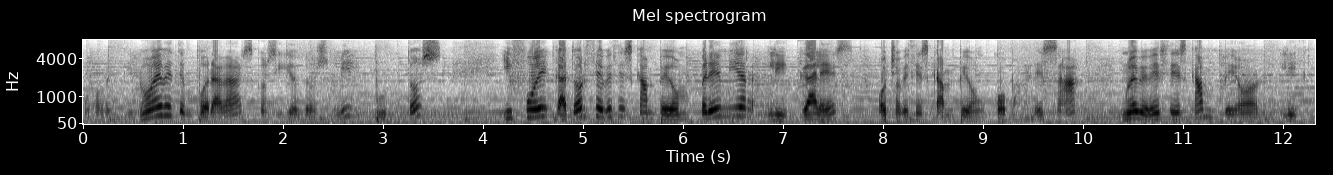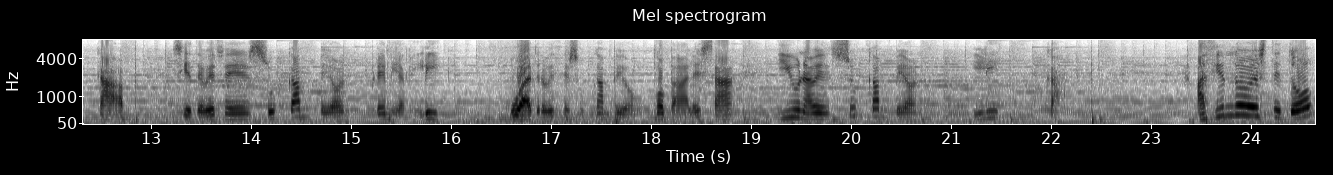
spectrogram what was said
Jugó 29 temporadas, consiguió 2.000 puntos y fue 14 veces campeón Premier League Gales, 8 veces campeón Copa Galesa, 9 veces campeón League Cup, 7 veces subcampeón Premier League cuatro veces subcampeón Copa Galesa y una vez subcampeón League. Haciendo este top,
